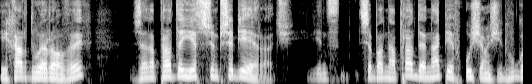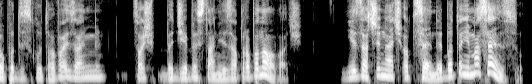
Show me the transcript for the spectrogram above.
i hardware'owych, że naprawdę jest czym przebierać. Więc trzeba naprawdę najpierw usiąść i długo podyskutować, zanim coś będziemy w stanie zaproponować. Nie zaczynać od ceny, bo to nie ma sensu.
